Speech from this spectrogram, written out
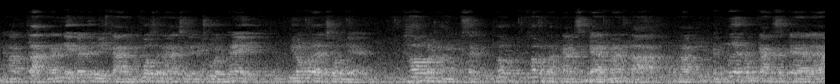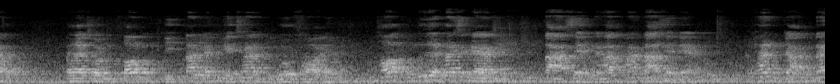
นะครับจากนั้นเนี่ยก็จะมีการโฆษณาเชิญชวนให้พี่น้องประชาชนเนี่ยเข้ามาทำเข้าเข้ามาทำการสแกนหน้าตานะครับเมื่อทำการสแกนแล้ว ประชาชนต้องติดตั้งแอปพลิเคชัน w o r l d c o i เพราะเมื่อถ้าสแกนตาเสร็จนะครับมาตาเสร็จเนี่ยท่านจะได้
